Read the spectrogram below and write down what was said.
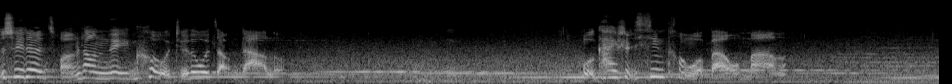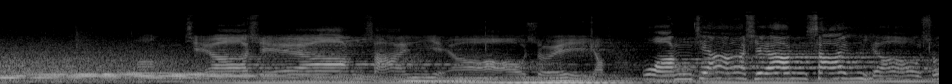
睡在床上的那一刻，我觉得我长大了，我开始心疼我爸我妈了。家乡山遥水遥，望家乡山遥水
